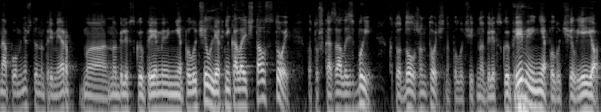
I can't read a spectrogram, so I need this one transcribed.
Напомню, что, например, э, Нобелевскую премию не получил Лев Николаевич Толстой, вот уж казалось бы, кто должен точно получить Нобелевскую премию, не получил ее.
